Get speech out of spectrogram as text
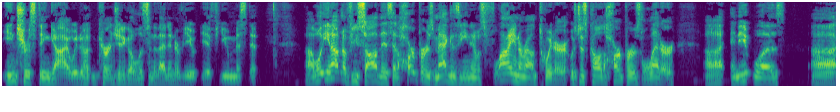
interesting guy. Would encourage you to go listen to that interview if you missed it. Uh, well, you know, I don't know if you saw this at Harper's Magazine. It was flying around Twitter. It was just called Harper's Letter, uh, and it was uh,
